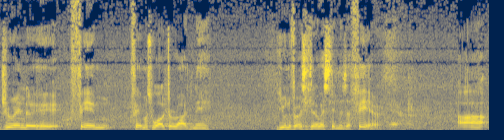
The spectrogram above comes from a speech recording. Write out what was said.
during the fame, famous Walter Rodney University of West Indies affair. Yeah. Uh,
